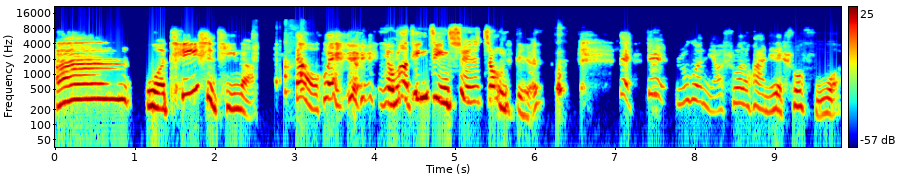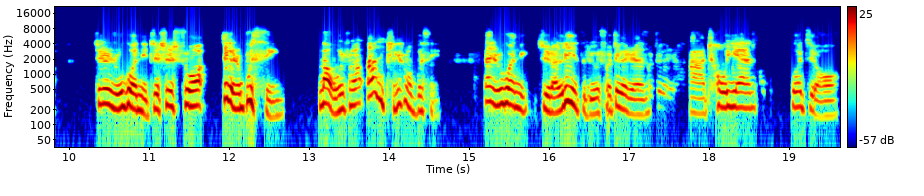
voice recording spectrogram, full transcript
嗯，我听是听的，但我会 有没有听进去是重点。对，就是如果你要说的话，你得说服我。就是如果你只是说这个人不行，那我会说啊，你凭什么不行？但如果你举了例子，比如说这个人啊抽烟、喝酒，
